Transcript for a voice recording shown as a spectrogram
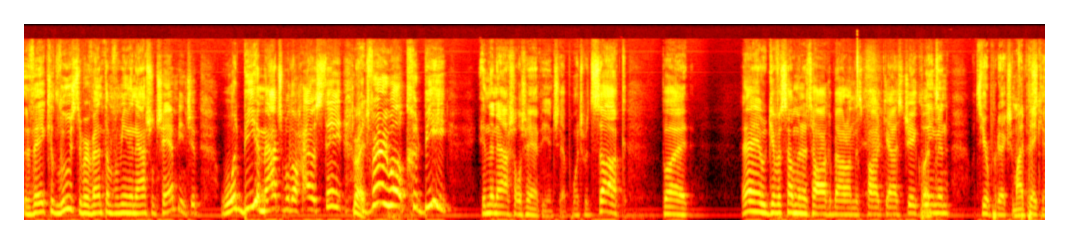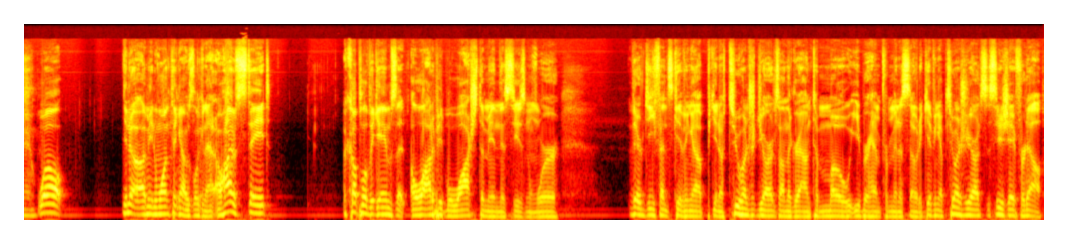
they could lose to prevent them from being the national championship would be a match with Ohio State, Right. which very well could be in the national championship, which would suck, but hey, it would give us something to talk about on this podcast. Jake Lehman, what's your prediction My for this pick. game? Well, you know, I mean, one thing I was looking at Ohio State. A couple of the games that a lot of people watched them in this season were their defense giving up, you know, 200 yards on the ground to Mo Ibrahim from Minnesota, giving up 200 yards to CJ Friedel.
